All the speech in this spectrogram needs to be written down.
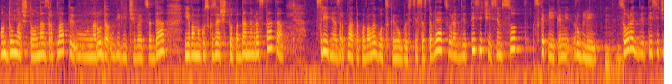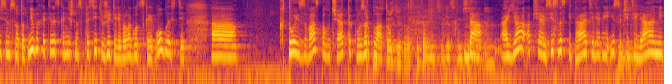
Он думает, что у нас зарплаты у народа увеличиваются, да. Я вам могу сказать, что по данным Росстата средняя зарплата по Вологодской области составляет 42 700 с копейками рублей. 42 700. Вот мне бы хотелось, конечно, спросить у жителей Вологодской области, а, кто из вас получает такую зарплату? Скажите, это воспитательница в детском саду, Да, а я общаюсь и с воспитателями, и с учителями,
